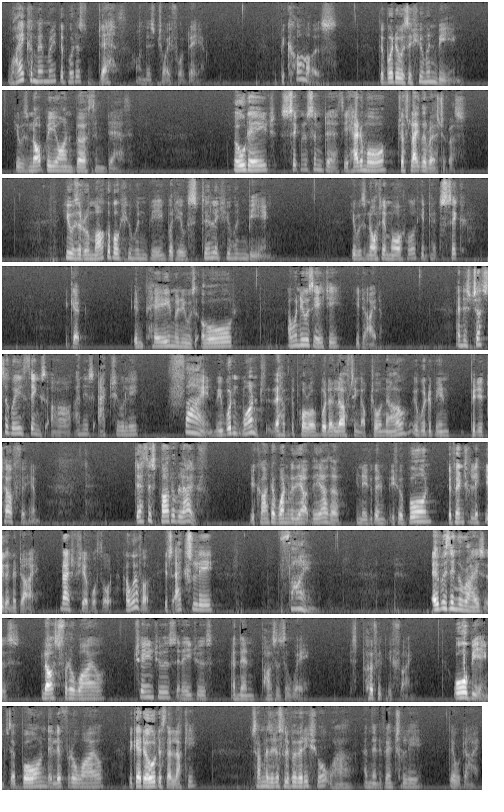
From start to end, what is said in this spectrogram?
why commemorate the Buddha's death on this joyful day? Because the Buddha was a human being. He was not beyond birth and death. Old age, sickness, and death, he had them all just like the rest of us. He was a remarkable human being, but he was still a human being. He was not immortal. He'd get sick. He'd get in pain when he was old. And when he was 80, he died. And it's just the way things are, and it's actually fine. We wouldn't want to have the poor old Buddha lasting up till now. It would have been pretty tough for him. Death is part of life. You can't have one without the other. You know, if you're, going, if you're born, eventually you're going to die. Nice, cheerful thought. However, it's actually fine. Everything arises, lasts for a while, changes and ages, and then passes away. It's perfectly fine. All beings, they're born, they live for a while, they get old if they're lucky. Sometimes they just live a very short while, and then eventually they will die.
